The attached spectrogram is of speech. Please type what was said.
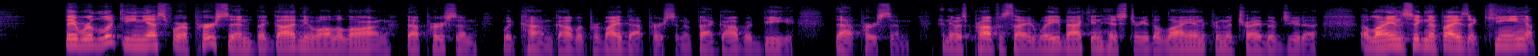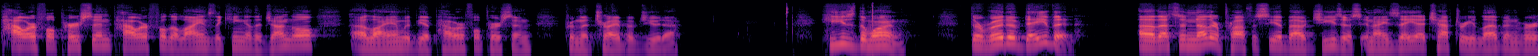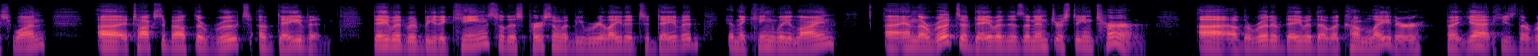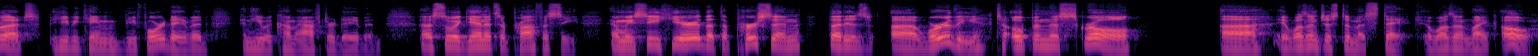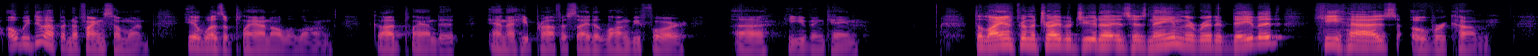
they were looking, yes, for a person, but God knew all along that person would come. God would provide that person. In fact, God would be that person. And it was prophesied way back in history the lion from the tribe of Judah. A lion signifies a king, a powerful person, powerful. The lion's the king of the jungle. A lion would be a powerful person from the tribe of Judah. He's the one, the root of David. Uh, that's another prophecy about Jesus in Isaiah chapter 11, verse 1. Uh, it talks about the root of David. David would be the king, so this person would be related to David in the kingly line. Uh, and the root of David is an interesting term. Uh, the root of David that would come later, but yet he's the root. He became before David, and he would come after David. Uh, so again, it's a prophecy. And we see here that the person that is uh, worthy to open this scroll, uh, it wasn't just a mistake. It wasn't like, oh, oh, we do happen to find someone. It was a plan all along. God planned it, and uh, he prophesied it long before uh, he even came. The lion from the tribe of Judah is his name, the root of David. He has overcome.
